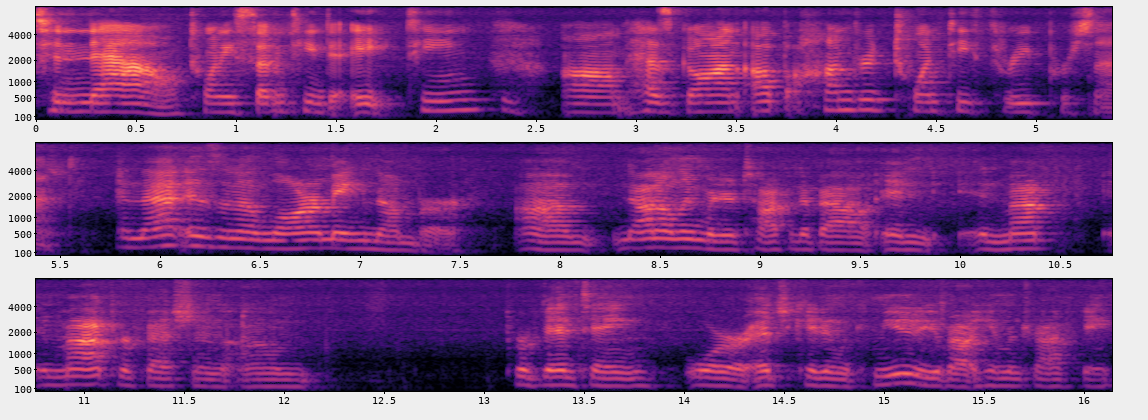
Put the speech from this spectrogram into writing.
to now, 2017 to 18, um, has gone up 123%. and that is an alarming number. Um, not only when you're talking about in in my in my profession, um, preventing or educating the community about human trafficking,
